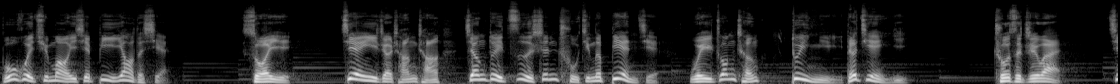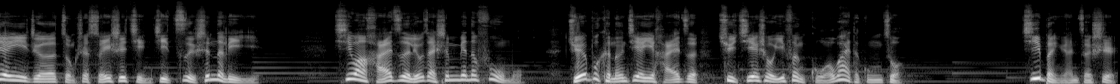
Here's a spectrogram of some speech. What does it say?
不会去冒一些必要的险。所以，建议者常常将对自身处境的辩解伪装成对你的建议。除此之外，建议者总是随时谨记自身的利益，希望孩子留在身边的父母，绝不可能建议孩子去接受一份国外的工作。基本原则是，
